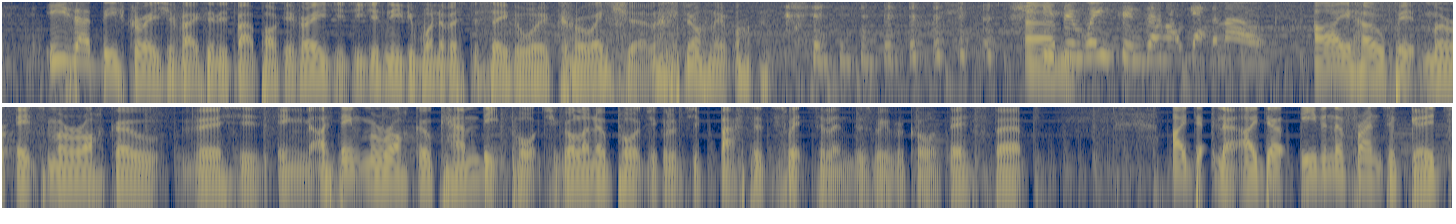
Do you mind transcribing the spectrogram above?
he's had these Croatia facts in his back pocket for ages. He just needed one of us to say the word Croatia. That's all it was. He's been waiting to get them out. I hope it it's Morocco versus England. I think Morocco can beat Portugal. I know Portugal have just battered Switzerland as we record this, but I do, look. I don't. Even though France are good,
